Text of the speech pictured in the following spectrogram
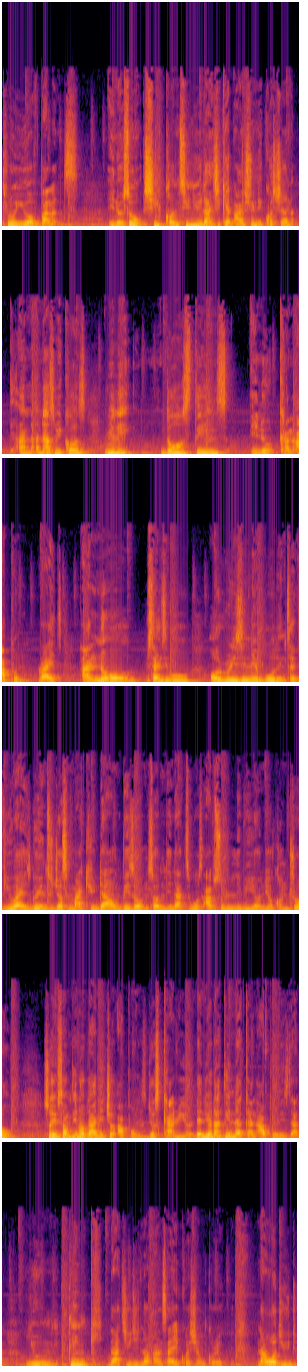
throw you off balance you know so she continued and she kept answering the question and, and that's because really those things you know can happen right and no sensible or reasonable interviewer is going to just mark you down based on something that was absolutely beyond your control So if something of that nature happens, just carry on. Then the other thing that can happen is that you think that you did not answer a question correctly. Now, what do you do?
